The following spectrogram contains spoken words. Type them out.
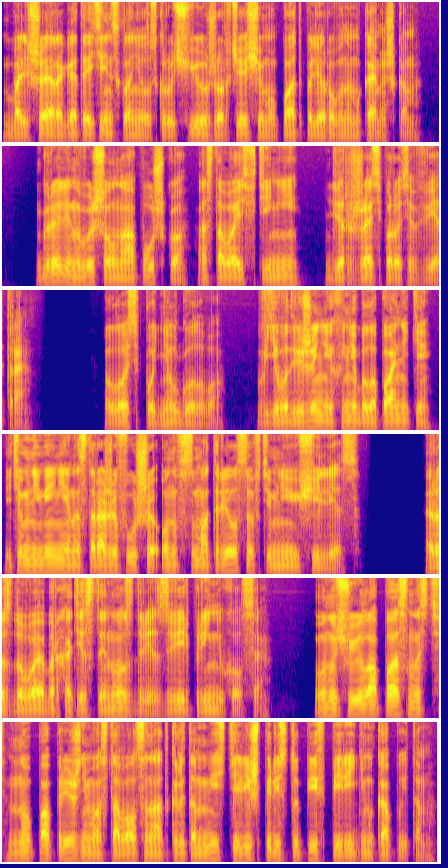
Большая рогатая тень склонилась к ручью, журчащему по отполированным камешкам. Грейлин вышел на опушку, оставаясь в тени, держась против ветра. Лось поднял голову. В его движениях не было паники, и тем не менее, насторожив уши, он всмотрелся в темнеющий лес. Раздувая бархатистые ноздри, зверь принюхался. Он учуял опасность, но по-прежнему оставался на открытом месте, лишь переступив передним копытом.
